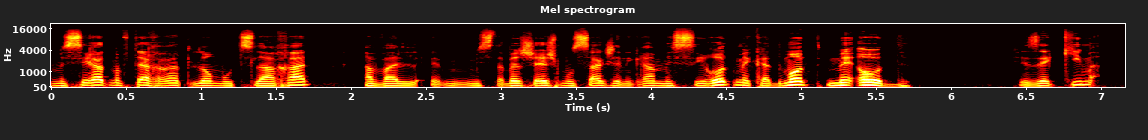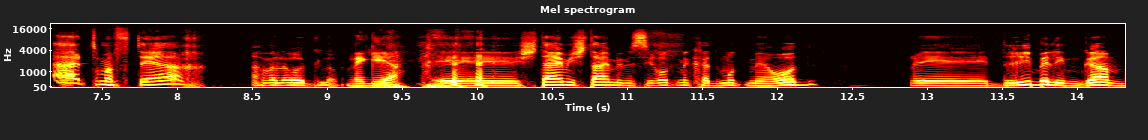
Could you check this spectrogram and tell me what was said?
מסירת מפתח אחת לא מוצלחת, אבל אה, מסתבר שיש מושג שנקרא מסירות מקדמות מאוד, שזה כמעט מפתח, אבל עוד לא. מגיע. אה, 2 מ-2 במסירות מקדמות מאוד. אה, דריבלים גם,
